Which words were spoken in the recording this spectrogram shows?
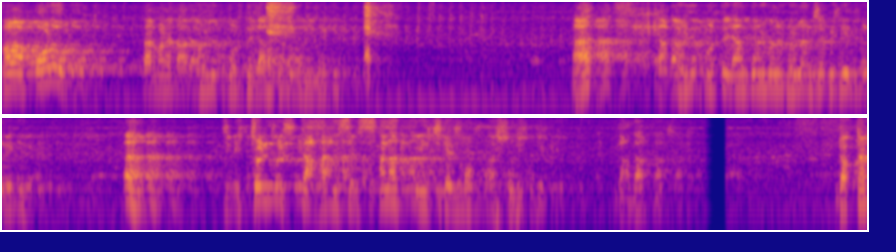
বাবা, পড়ো তার মানে দাদা হুজুর পড়তে জানতেন বলি নাকি? হ্যাঁ? দাদা হুজুর পড়তে জানতেন বলে রুলান সাহেবকে দিয়ে দিল নাকি। যিনি চল্লিশটা হাদিসের সানাত পেয়েছিলেন মক্কা শরীফ থেকে, দাদা ডক্টর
